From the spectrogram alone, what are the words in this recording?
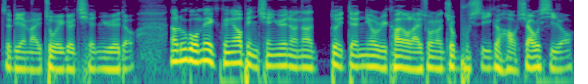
这边来做一个签约的。那如果 Mick 跟 Alpin 签约呢，那对 Daniel r i c a r d o 来说呢，就不是一个好消息喽，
